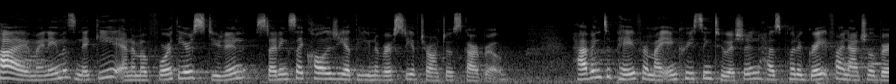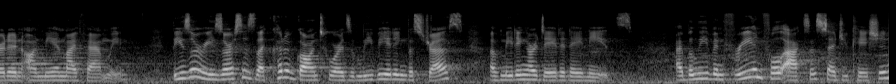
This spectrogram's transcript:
Hi, my name is Nikki and I'm a fourth year student studying psychology at the University of Toronto Scarborough. Having to pay for my increasing tuition has put a great financial burden on me and my family. These are resources that could have gone towards alleviating the stress of meeting our day-to-day -day needs. I believe in free and full access to education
